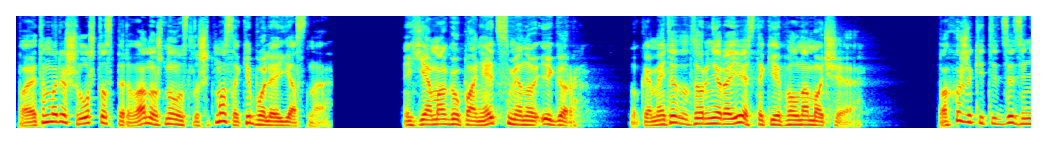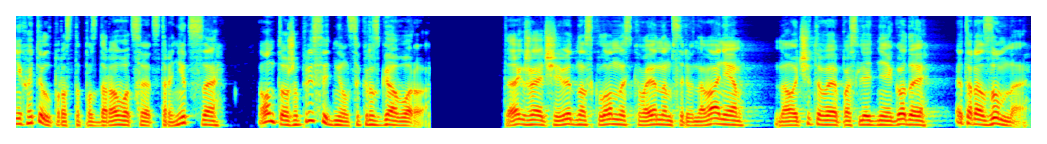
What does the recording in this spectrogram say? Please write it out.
поэтому решил, что сперва нужно услышать Масаки более ясно. «Я могу понять смену игр. У комитета турнира есть такие полномочия». Похоже, Китидзёдзи не хотел просто поздороваться и отстраниться, он тоже присоединился к разговору. Также очевидна склонность к военным соревнованиям, но учитывая последние годы, это разумно.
